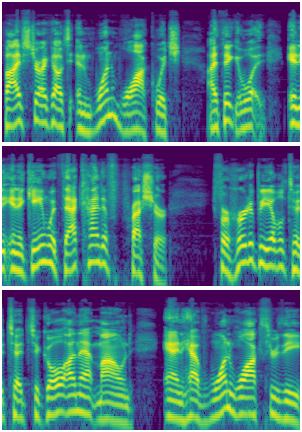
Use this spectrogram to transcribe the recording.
five strikeouts, and one walk, which I think in in a game with that kind of pressure, for her to be able to to to go on that mound and have one walk through the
